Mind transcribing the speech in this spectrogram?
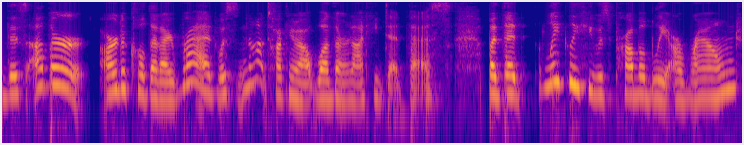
This other article that I read was not talking about whether or not he did this, but that likely he was probably around,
